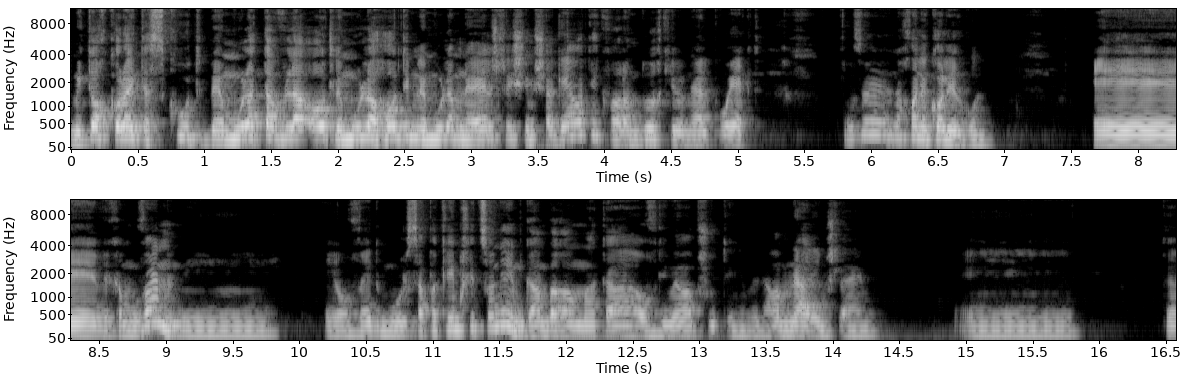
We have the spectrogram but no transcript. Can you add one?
מתוך כל ההתעסקות במול הטבלאות, למול ההודים, למול המנהל שלי שמשגע אותי, כבר למדו איך כאילו לנהל פרויקט. וזה נכון לכל ארגון. אה, וכמובן, אני עובד מול ספקים חיצוניים, גם ברמת העובדים הפשוטים וגם המנהלים שלהם. אה,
